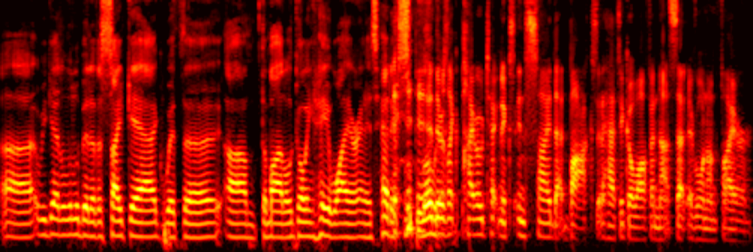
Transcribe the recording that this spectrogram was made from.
Uh, we get a little bit of a sight gag with the um, the model going haywire and its head exploding. and there's like pyrotechnics inside that box that had to go off and not set everyone on fire.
